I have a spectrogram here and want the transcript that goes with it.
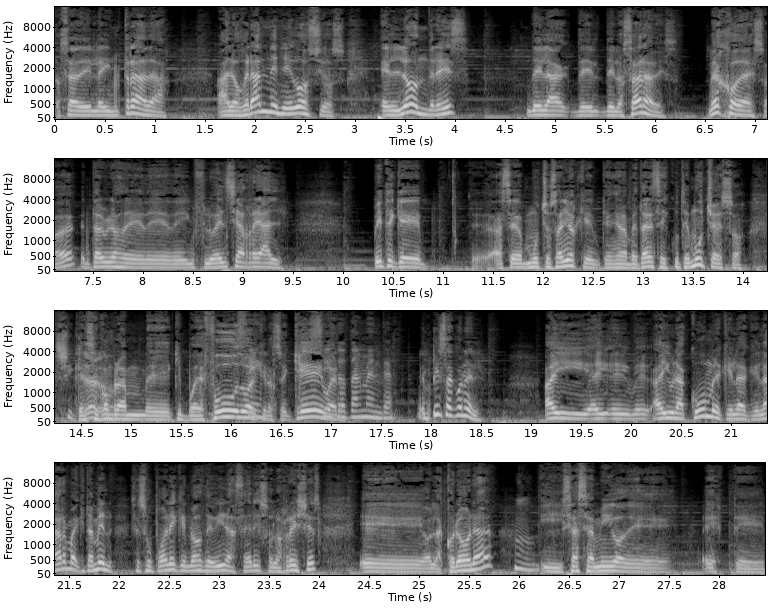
o sea, de la entrada a los grandes negocios en Londres de, la, de, de los árabes. No es joda eso, ¿eh? En términos de, de- de influencia real. Viste que eh, hace muchos años que, que en Gran Bretaña se discute mucho eso. Sí, que claro. se compran eh, equipos de fútbol, sí. que no sé qué. Sí, bueno, totalmente. empieza con él. Hay, hay, hay- hay una cumbre que la que el arma, que también se supone que no debían hacer eso los reyes, eh, o la corona, Hmm. y se hace amigo de este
